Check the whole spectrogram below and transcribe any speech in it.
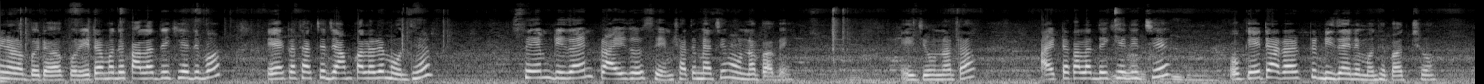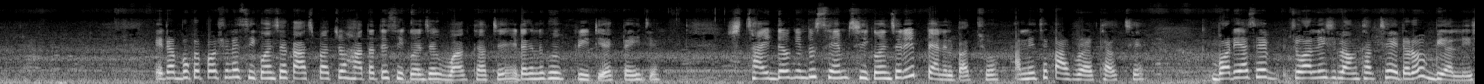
নিরানব্বই টাকা করে। এটার মধ্যে কালার দেখিয়ে দিব। এই একটা থাকছে জাম কালারের মধ্যে। সেম ডিজাইন প্রাইসও সেম সাথে ম্যাচিং ওনা পাবে। এই যে ওড়নাটা আরেকটা কালার দেখিয়ে দিচ্ছে। ওকে এটা আর একটা ডিজাইনের মধ্যে পাচ্ছ। এটার বুকের পশনে সিকোয়েন্সের কাজ পাচ্ছ। হাতাতে সিকোয়েন্সের ওয়ার্ক থাকছে। এটা কিন্তু খুব প্রিটি একটা এই যে। সাইডটাও কিন্তু সেম সিকোয়েন্সেরই প্যানেল পাচ্ছ। আর নিচে কার্ভ ওয়ার্ক থাকছে। বডি আছে চুয়াল্লিশ লং থাকছে এটারও বিয়াল্লিশ।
